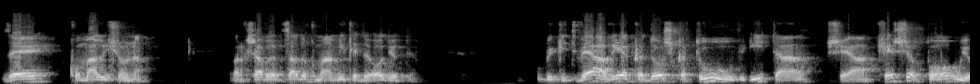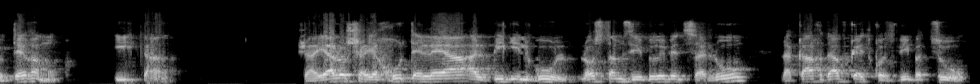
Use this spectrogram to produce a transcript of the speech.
זה קומה ראשונה. אבל עכשיו רב צדוק מעמיק את זה עוד יותר. ובכתבי הארי הקדוש כתוב איתה שהקשר פה הוא יותר עמוק. איתה, שהיה לו שייכות אליה על פי גלגול. לא סתם זברי בן צלו, לקח דווקא את כוזבי בצור.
